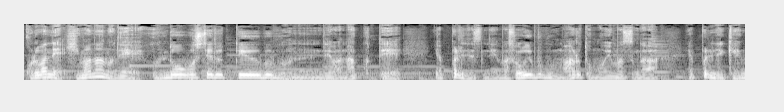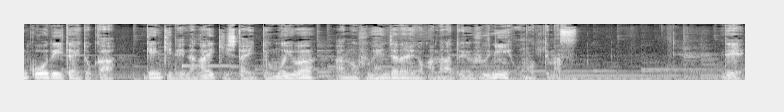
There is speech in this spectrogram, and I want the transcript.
これはね、暇なので運動をしてるっていう部分ではなくて、やっぱりですね、まあそういう部分もあると思いますが、やっぱりね、健康でいたいとか、元気で長生きしたいって思いは、あの、普遍じゃないのかなというふうに思ってます。で、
